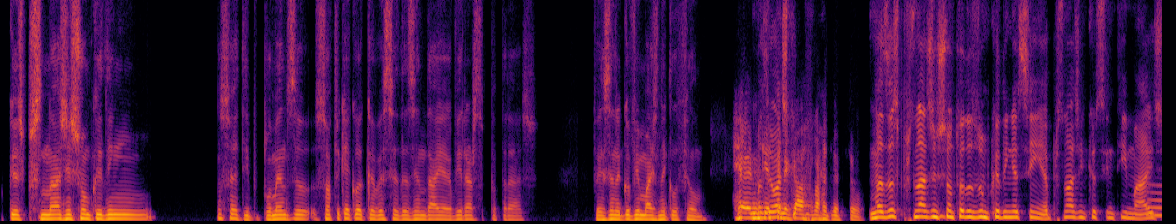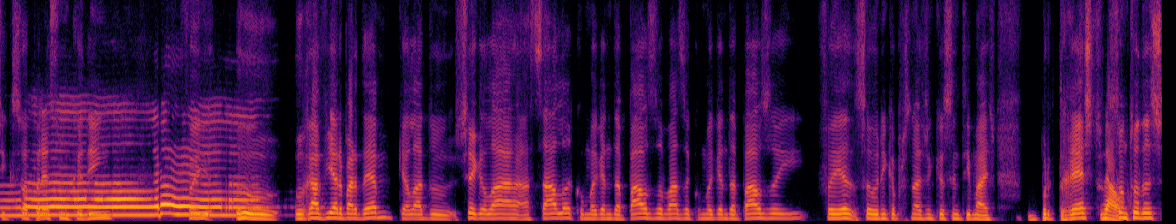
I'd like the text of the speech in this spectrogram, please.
Porque os personagens são um bocadinho, não sei, tipo, pelo menos eu só fiquei com a cabeça da Zendaya a virar-se para trás. Foi a cena que eu vi mais naquele filme. É Mas eu acho que que-. Mas as personagens são todas um bocadinho assim. A personagem que eu senti mais e que só aparece um bocadinho foi o, o Javier Bardem, que é lá do. Chega lá à sala com uma grande pausa, vaza com uma grande pausa e foi essa a única personagem que eu senti mais. Porque de resto Não. são todas.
